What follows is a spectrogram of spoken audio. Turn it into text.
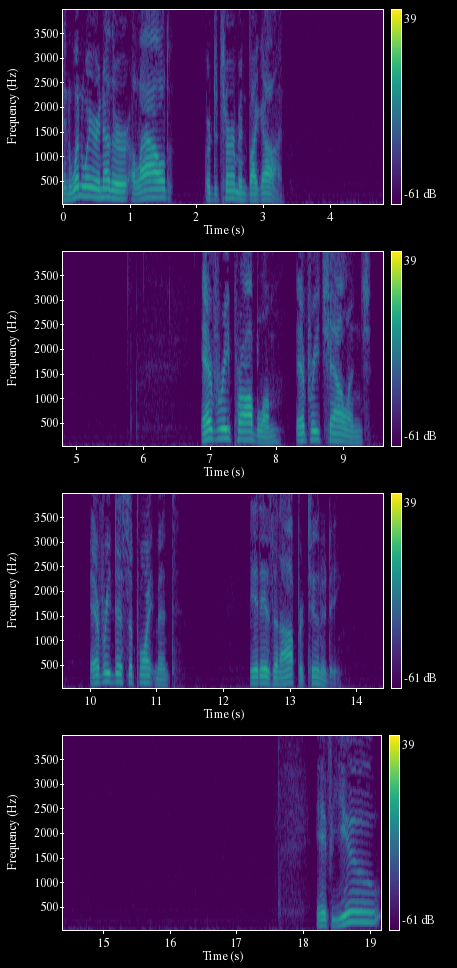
in one way or another, allowed or determined by God. Every problem, every challenge, every disappointment, it is an opportunity. If you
